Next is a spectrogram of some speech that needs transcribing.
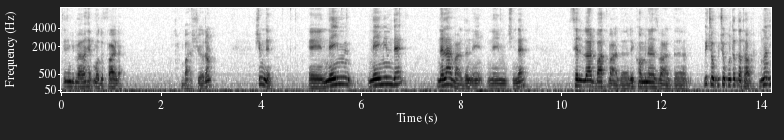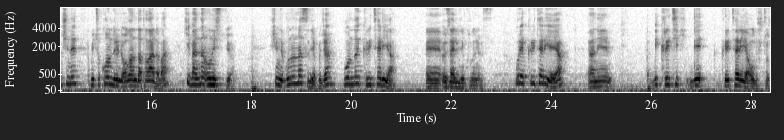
Dediğim gibi ben hep modifier ile başlıyorum. Şimdi e, name name'imde neler vardı name, name içinde? Cellular bot vardı, recombinase vardı. Birçok birçok burada data var. Bunların içinde mitokondrili olan datalar da var ki benden onu istiyor. Şimdi bunu nasıl yapacağım? Bunda kriteria e, özelliğini kullanıyoruz. Buraya kriteriaya yani bir kritik bir kriteria oluştur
